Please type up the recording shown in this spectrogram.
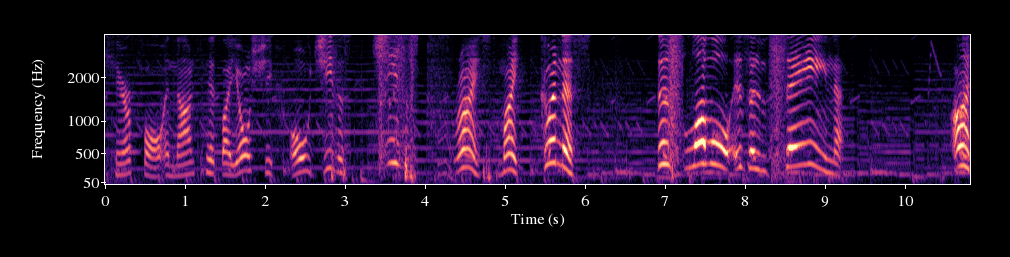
Careful and not hit by Yoshi. Oh, Jesus. Jesus Christ. My goodness. This level is insane. Oh,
